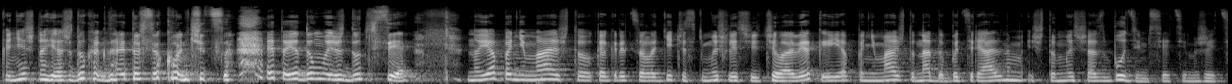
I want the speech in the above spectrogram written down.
Конечно, я жду, когда это все кончится. Это, я думаю, ждут все. Но я понимаю, что, как говорится, логически мыслящий человек, и я понимаю, что надо быть реальным, и что мы сейчас будем с этим жить.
